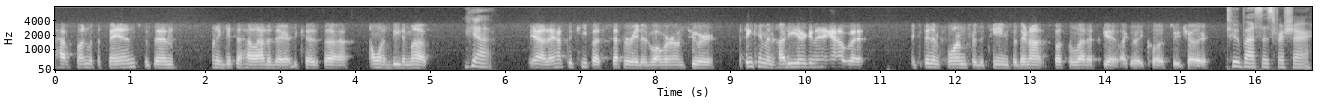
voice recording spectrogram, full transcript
have fun with the fans, but then I'm going to get the hell out of there because uh, I want to beat him up. Yeah. Yeah, they have to keep us separated while we're on tour. I think him and Huddy are going to hang out, but it's been informed for the teams that they're not supposed to let us get like really close to each other. Two buses for sure.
